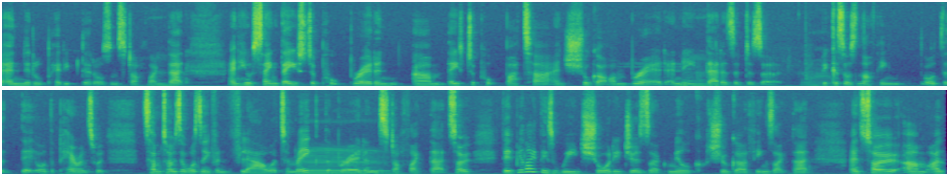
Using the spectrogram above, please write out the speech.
know and little peripteros and stuff like that. And he was saying they used to put bread and um, they used to put butter and sugar on bread and eat that as a dessert because there was nothing or the, the or the parents would sometimes there wasn't even flour to make the bread and stuff like that. So there'd be like these weird shortages like milk sugar things like that. And so um, I,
